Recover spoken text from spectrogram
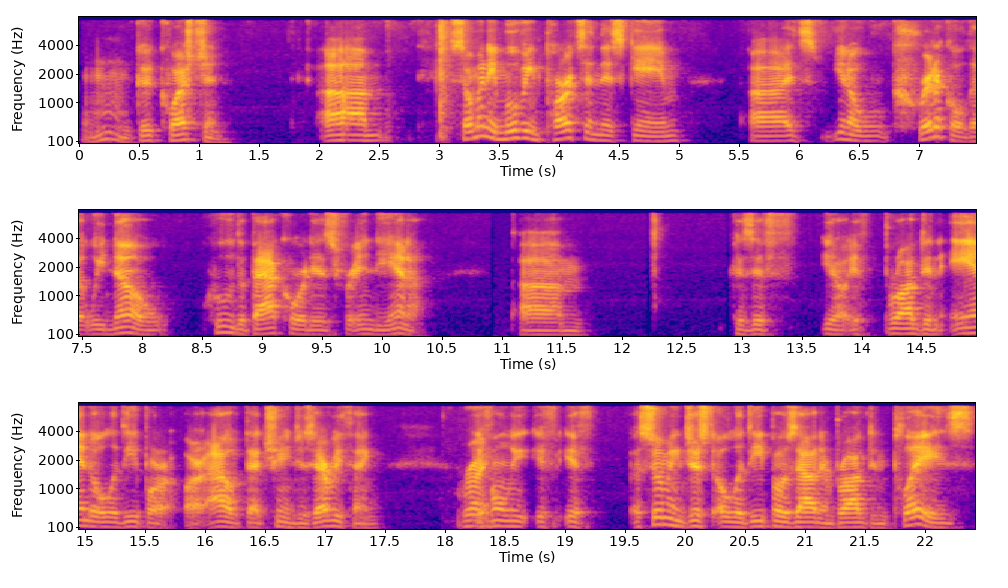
Mm, good question. Um, so many moving parts in this game. Uh, it's you know critical that we know who the backcourt is for Indiana, because um, if you know if Brogdon and Oladipo are, are, out, that changes everything. Right. If only if if assuming just Oladipo's out and Brogdon plays,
